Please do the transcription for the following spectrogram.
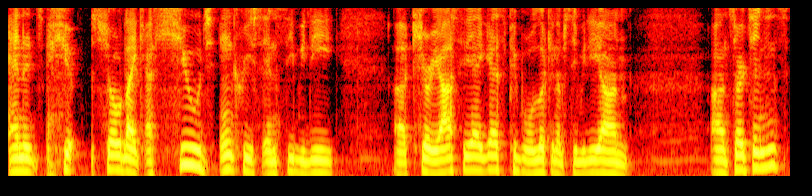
and it hu- showed like a huge increase in CBD uh, curiosity. I guess people were looking up CBD on on search engines.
